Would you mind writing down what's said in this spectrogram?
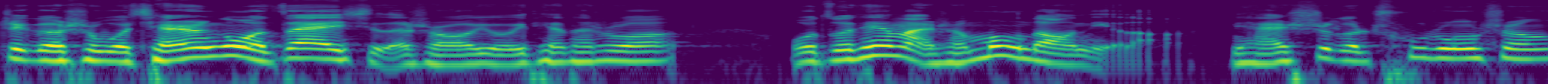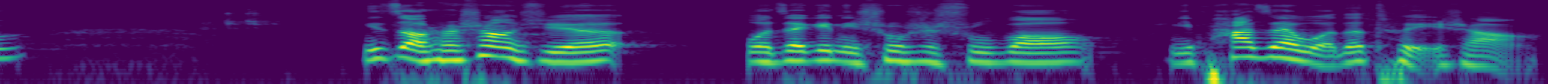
这个是我前任跟我在一起的时候，有一天他说：“我昨天晚上梦到你了，你还是个初中生。你早上上学，我在给你收拾书包，你趴在我的腿上。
